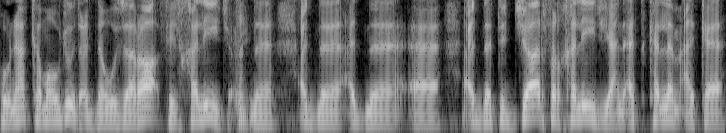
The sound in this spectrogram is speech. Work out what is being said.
هناك موجود عندنا وزراء في الخليج. عندنا عندنا عندنا آه، عندنا تجار في الخليج يعني أتكلم ك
